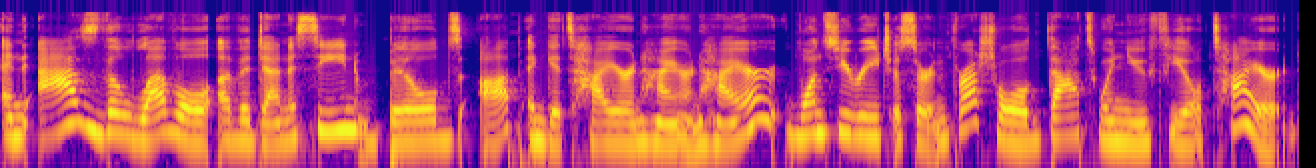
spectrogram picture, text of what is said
And as the level of adenosine builds up and gets higher and higher and higher, once you reach a certain threshold, that's when you feel tired.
